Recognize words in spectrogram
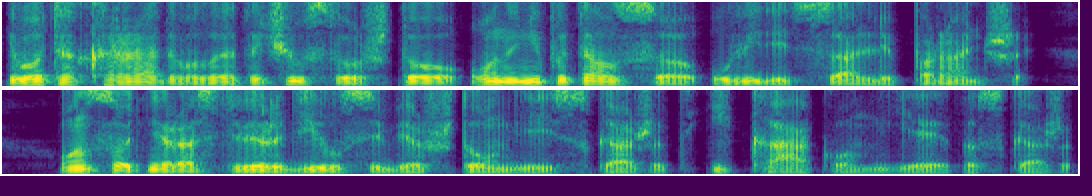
Его так радовало это чувство, что он и не пытался увидеть Салли пораньше. Он сотни раз твердил себе, что он ей скажет, и как он ей это скажет.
